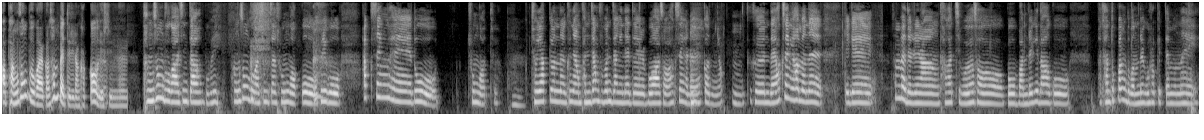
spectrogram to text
아 방송부가 약간 선배들이랑 가까워질 맞아. 수 있는. 방송부가 진짜 뭐해? 방송부가 진짜 좋은 것 같고 그리고 학생회도 좋은 것 같아요. 음. 저희 학교는 그냥 반장 부반장인 애들 모아서 학생회를 했거든요. 음, 그- 근데 학생회 하면은 이게 선배들이랑 다 같이 모여서 뭐 만들기도 하고 단톡방도 만들고 그렇기 때문에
